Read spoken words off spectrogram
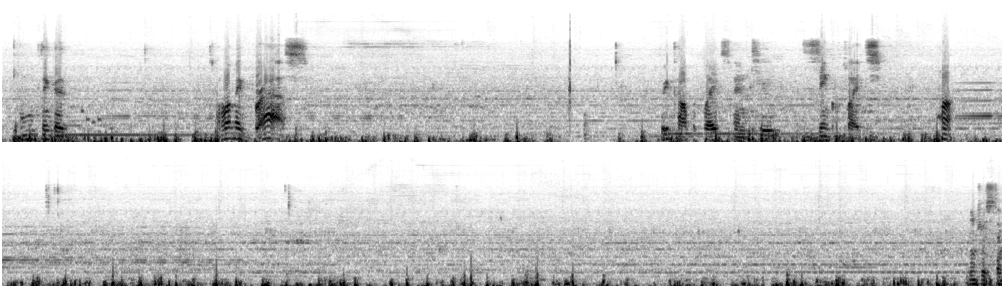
I don't think I... I want to make brass. Three copper plates and two zinc plates. Huh. Interesting.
